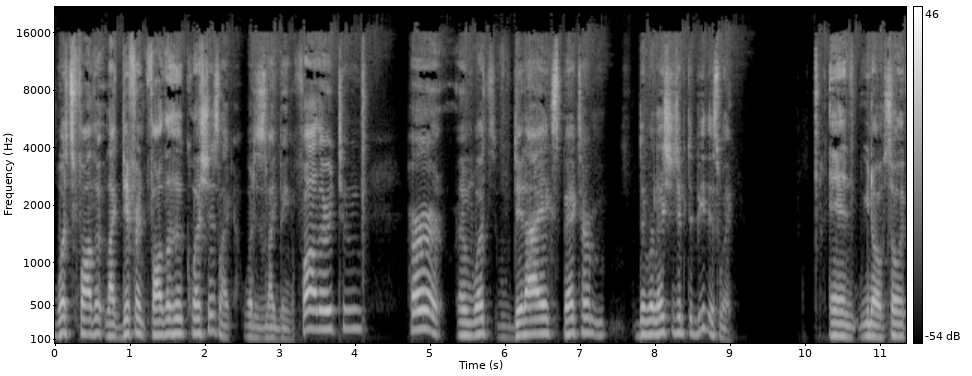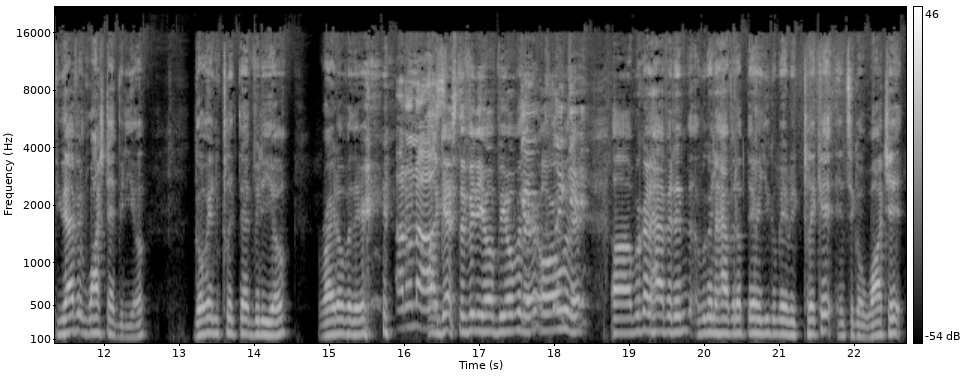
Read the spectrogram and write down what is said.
what's father, like different fatherhood questions, like what is like being a father to her, and what did I expect her, the relationship to be this way? And, you know, so if you haven't watched that video, go ahead and click that video right over there. I don't know. I guess the video will be over there or over there. Uh, we're gonna have it in. We're gonna have it up there, and you can maybe click it and to go watch it.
